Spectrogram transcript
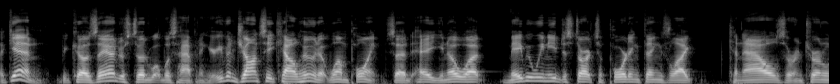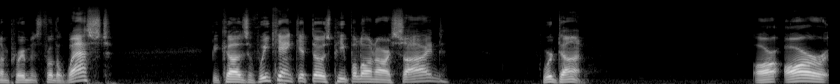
Again, because they understood what was happening here. Even John C. Calhoun at one point said, hey, you know what? Maybe we need to start supporting things like canals or internal improvements for the West. Because if we can't get those people on our side, we're done. Our, our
